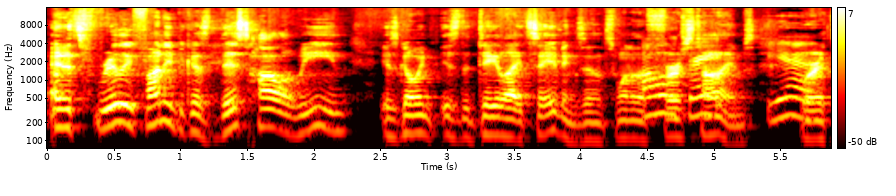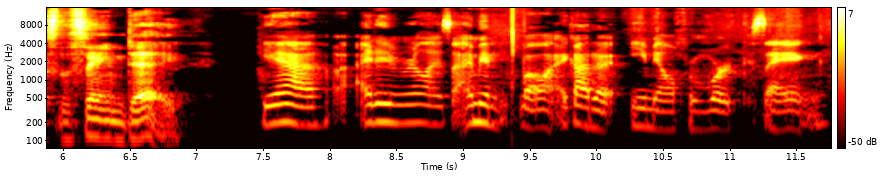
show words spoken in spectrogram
And it's really funny because this Halloween is going is the daylight savings, and it's one of the Oh, first great. times Yeah. where it's the same day. Yeah, I didn't realize that. I mean, well, I got an email from work saying,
